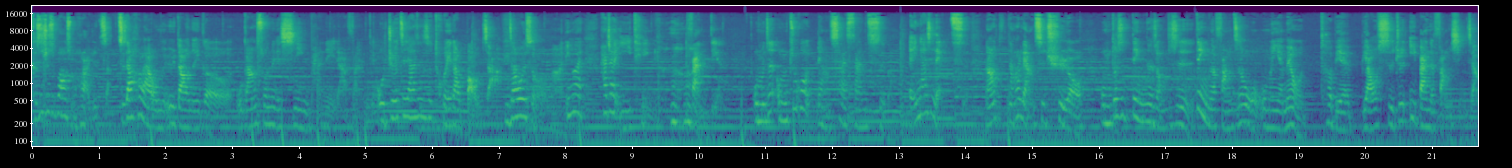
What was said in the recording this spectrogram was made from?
可是就是不知道什么，后来就涨。直到后来我们遇到那个我刚刚说那个吸引盘那家饭店，我觉得这家真是推到爆炸。你知道为什么吗？因为它叫怡婷饭店。我们这我们住过两次还三次吧？哎，应该是两次。然后然后两次去哦，我们都是订那种就是订了房之后，我我们也没有特别标示，就是一般的房型这样。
